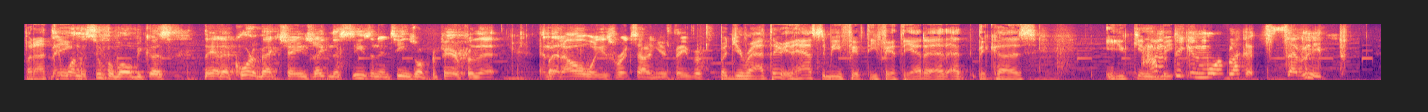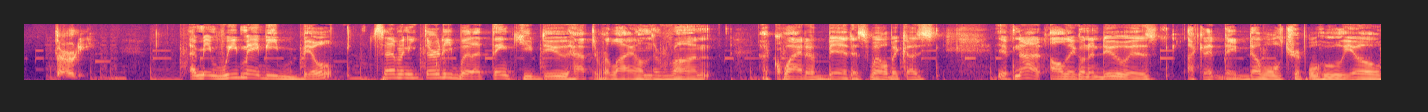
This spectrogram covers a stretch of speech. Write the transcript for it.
But I They think won the Super Bowl because they had a quarterback change late in the season and teams weren't prepared for that. And that always works out in your favor. But you're right. I think it has to be 50 50 because you can I'm be. thinking more of like a 70 30. I mean, we may be built 70 30, but I think you do have to rely on the run a quite a bit as well because if not, all they're going to do is like they double, triple Julio,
